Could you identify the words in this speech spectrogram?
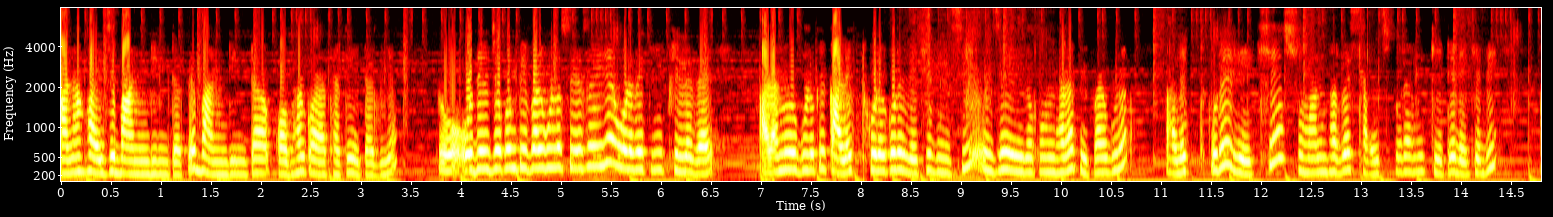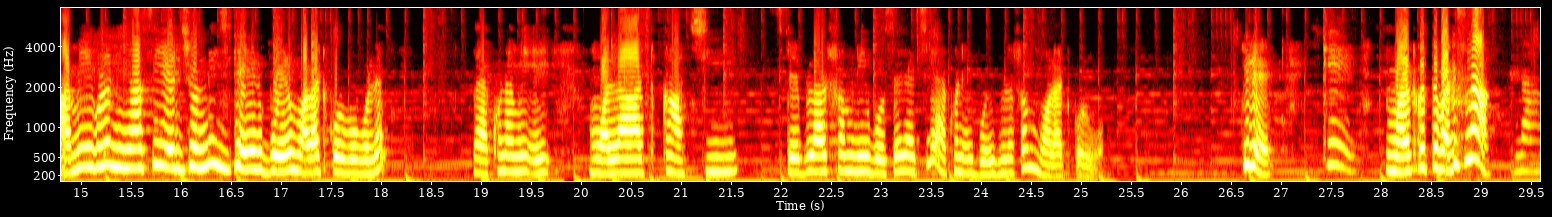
আনা হয় যে বান্ডিলটাতে। বান্ডিলটা কভার করা থাকে এটা দিয়ে। তো ওদের যখন পেপারগুলো শেষ হয়ে যায়, ওরা দেখি ফেলে দেয়। আর আমি ওগুলোকে কালেক্ট করে করে রেখে দিয়েছি। ওই যে এরকম ধারা পেপারগুলো কালেক্ট করে রেখে সমানভাবে সাইজ করে আমি কেটে রেখে দিই। আমি এগুলো নিয়ে আসি এর জন্যই যে এর বইয়ের মলাট করব বলে। তো এখন আমি এই মলাট কাঁচি স্টেপলার সব নিয়ে বসে গেছি। এখন এই বইগুলো সব মলাট করব। কিরে কে? তুই মলাট করতে পারিস না? না।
